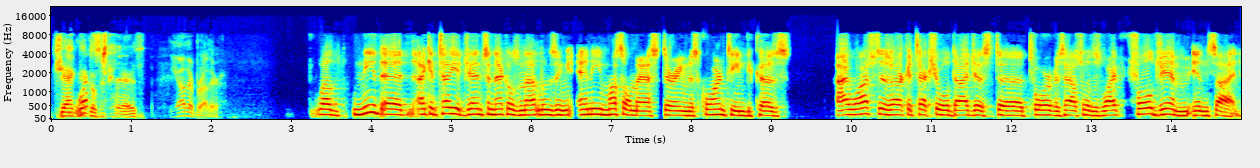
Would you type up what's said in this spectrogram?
Jack What? Nicholson hairs. the other brother. Well, neither uh, I can tell you, Jensen Ackles not losing any muscle mass during this quarantine because I watched his architectural digest uh, tour of his house with his wife, full gym inside,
